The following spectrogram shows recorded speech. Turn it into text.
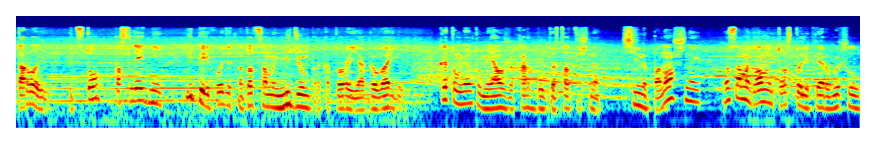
второй пидстоп, последний, и переходит на тот самый медиум, про который я говорил. К этому моменту у меня уже хард был достаточно сильно поношенный, но самое главное то, что Леклер вышел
